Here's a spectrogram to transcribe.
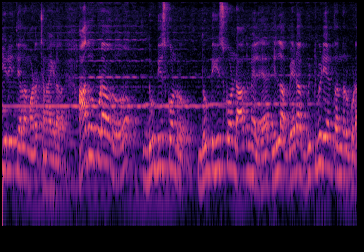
ಈ ರೀತಿ ಎಲ್ಲ ಮಾಡೋದು ಚೆನ್ನಾಗಿರಲ್ಲ. ಆದರೂ ಕೂಡ ಅವರು ದುಡ್ಡು ಈಸ್ಕೊಂಡ್ರು. ದುಡ್ಡು ಈಸ್ಕೊಂಡು ಆದಮೇಲೆ ಇಲ್ಲ ಬೇಡ ಬಿಟ್ಬಿಡಿ ಅಂತಂದ್ರು ಕೂಡ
